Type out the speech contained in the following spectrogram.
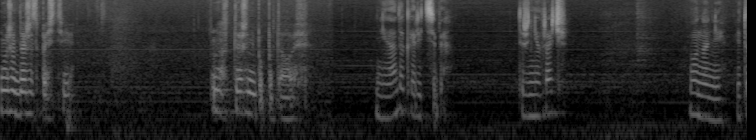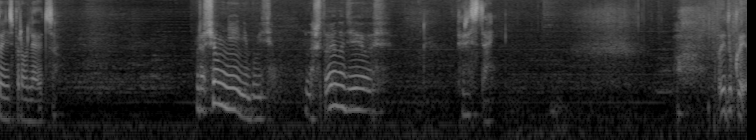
Может, даже спасти. Но даже не попыталась. Не надо корить себя. Ты же не врач. Вон они, и то не справляются. Врачом мне не быть. На что я надеялась? Перестань. Пойду-ка я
